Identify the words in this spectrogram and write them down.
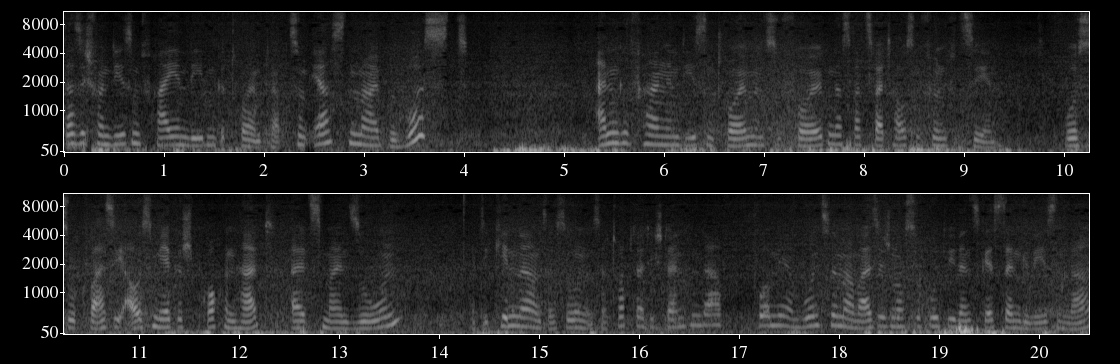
dass ich von diesem freien Leben geträumt habe. Zum ersten Mal bewusst angefangen, diesen Träumen zu folgen. Das war 2015, wo es so quasi aus mir gesprochen hat, als mein Sohn, die Kinder, unser Sohn, unsere Tochter, die standen da vor mir im Wohnzimmer, weiß ich noch so gut, wie wenn es gestern gewesen war.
